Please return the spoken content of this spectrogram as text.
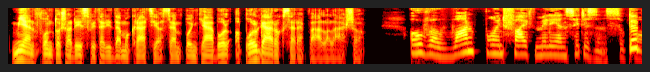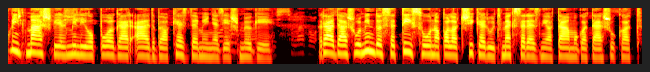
milyen fontos a részvételi demokrácia szempontjából a polgárok szerepvállalása. Több mint másfél millió polgár állt be a kezdeményezés mögé. Ráadásul mindössze tíz hónap alatt sikerült megszerezni a támogatásukat.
